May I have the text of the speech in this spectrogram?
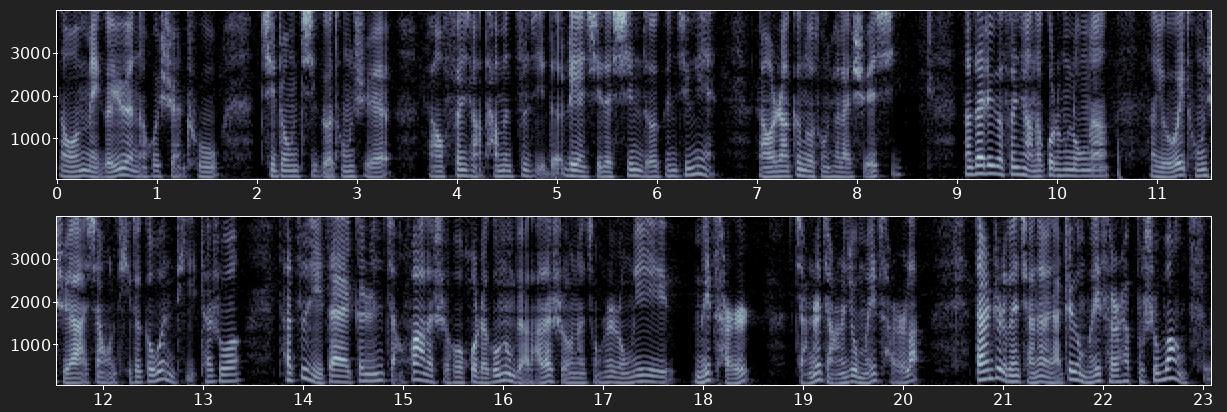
那我们每个月呢会选出其中几个同学，然后分享他们自己的练习的心得跟经验，然后让更多同学来学习。那在这个分享的过程中呢，那有位同学啊向我提了个问题，他说他自己在跟人讲话的时候或者公众表达的时候呢，总是容易没词儿，讲着讲着就没词儿了。当然这里边强调一下，这个没词儿还不是忘词。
